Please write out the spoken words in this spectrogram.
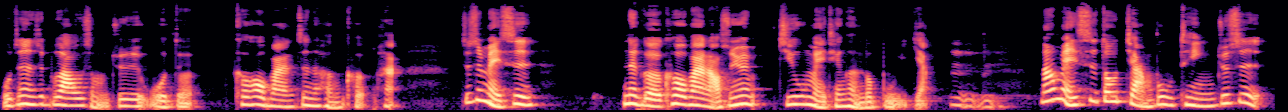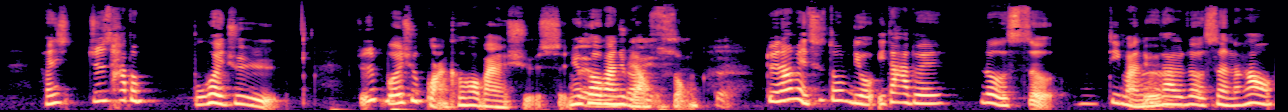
我真的是不知道为什么，就是我的课后班真的很可怕，就是每次那个课后班老师，因为几乎每天可能都不一样，嗯嗯嗯，然后每次都讲不听，就是很就是他都不会去，就是不会去管课后班的学生，因为课后班就比较。松对，对，然后每次都留一大堆垃圾，地板留一大堆垃圾，然后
